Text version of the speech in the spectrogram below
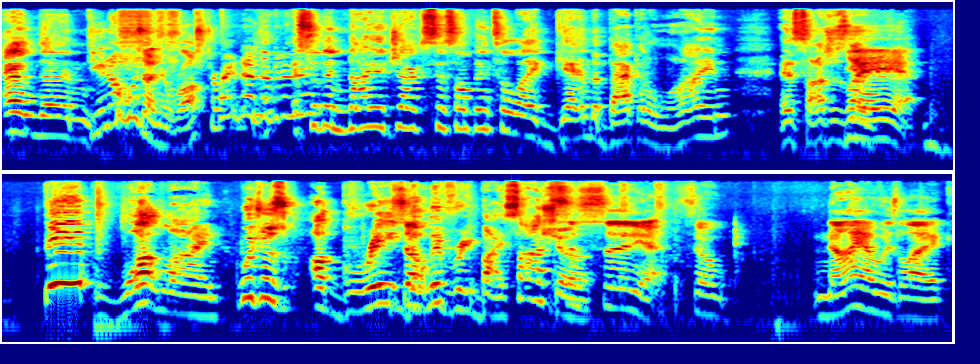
And then Do you know who's on your roster right now, WWE? so then Nia Jax says something to like get in the back of the line, and Sasha's yeah, like, yeah, yeah. beep what line, which was a great So- delivery by Sasha. So, so yeah, so Nia was like,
